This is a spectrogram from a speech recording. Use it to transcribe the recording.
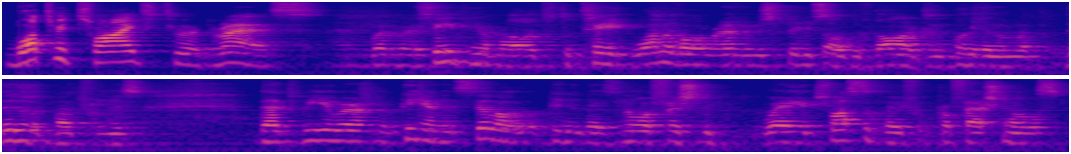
what we tried to address, and what we're thinking about to take one of our revenue streams out of the dark and put it on a digital platform is that we were of the opinion, and still of the opinion, there's no efficient way, trusted way for professionals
